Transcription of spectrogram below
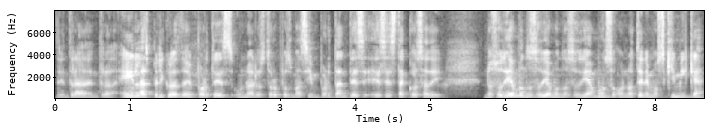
de entrada, de entrada. En las películas de deportes, uno de los tropos más importantes es esta cosa de nos odiamos, nos odiamos, nos odiamos o no tenemos química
